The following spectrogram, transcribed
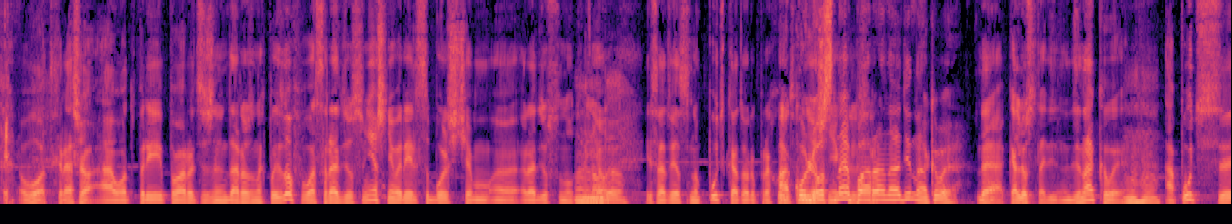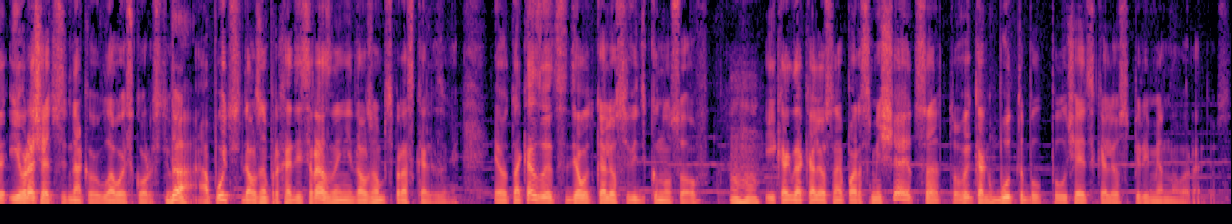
Вот, хорошо. А вот при повороте железнодорожных поездов у вас радиус внешнего рельса больше, чем э, радиус внутреннего. Ну, да. И, соответственно, путь, который проходит... А колесная пара, она одинаковая. Да, колеса одинаковые, угу. а путь... Э, и вращаются одинаковой угловой скоростью. Да. А путь должны проходить разные, не должно быть проскальзывания. И вот, оказывается, делают колеса в виде конусов. Угу. И когда колесная пара смещается, то вы как будто бы получаете колеса переменного радиуса.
